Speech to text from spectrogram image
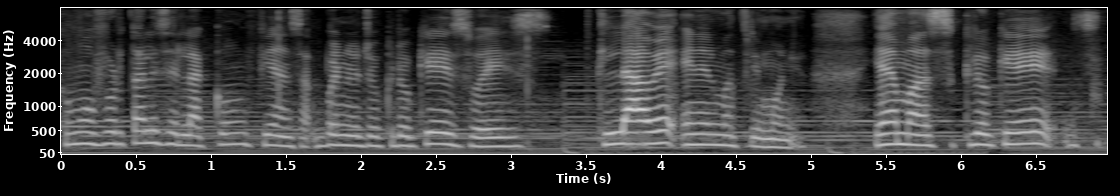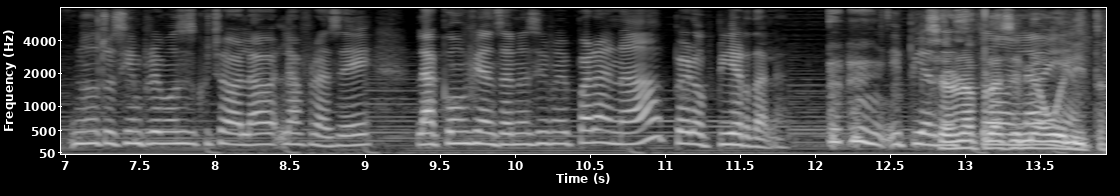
¿Cómo fortalecer la confianza? Bueno, yo creo que eso es clave en el matrimonio. Y además creo que nosotros siempre hemos escuchado la, frase, la confianza no sirve para nada, pero piérdala. y pierdes Será una frase de mi abuelita.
